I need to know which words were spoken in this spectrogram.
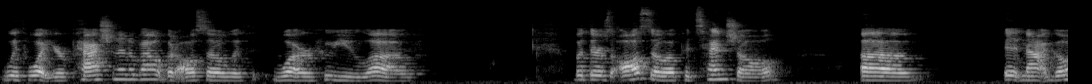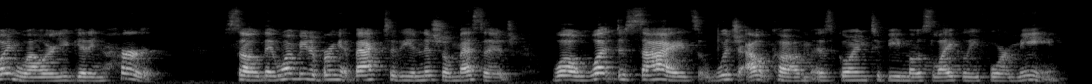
with what you're passionate about, but also with what or who you love. But there's also a potential of it not going well or you getting hurt. So they want me to bring it back to the initial message. Well, what decides which outcome is going to be most likely for me?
